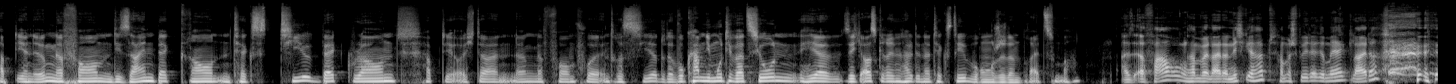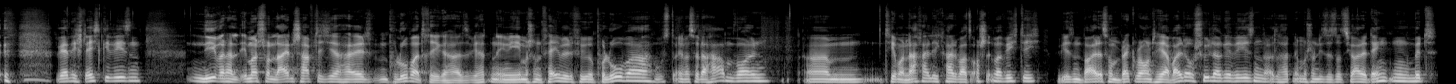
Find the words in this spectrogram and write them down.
Habt ihr in irgendeiner Form einen Design-Background, einen Textil-Background? Habt ihr euch da in irgendeiner Form vorher interessiert? Oder wo kam die Motivation her, sich ausgerechnet halt in der Textilbranche dann breit zu machen? Also Erfahrungen haben wir leider nicht gehabt, haben wir später gemerkt, leider. Wäre nicht schlecht gewesen. Nee, waren halt immer schon leidenschaftliche halt Pulloverträger. Also wir hatten irgendwie immer schon ein Fable für Pullover, wussten eigentlich, was wir da haben wollen. Ähm, Thema Nachhaltigkeit war uns auch schon immer wichtig. Wir sind beides vom Background her Waldorfschüler gewesen, also hatten immer schon dieses soziale Denken mit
